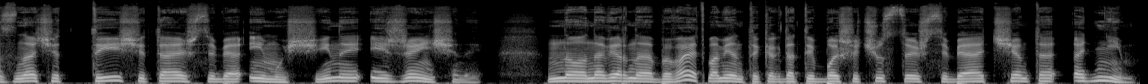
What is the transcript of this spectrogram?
Значит, ты считаешь себя и мужчиной, и женщиной. Но, наверное, бывают моменты, когда ты больше чувствуешь себя чем-то одним.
